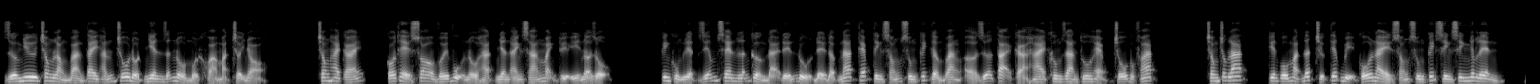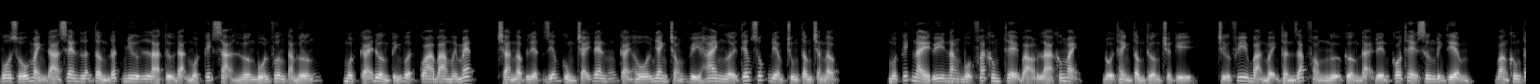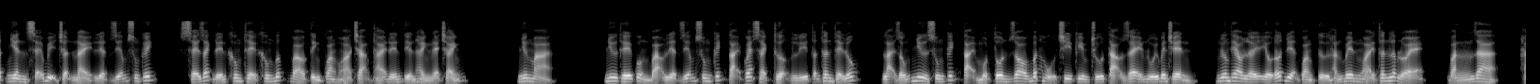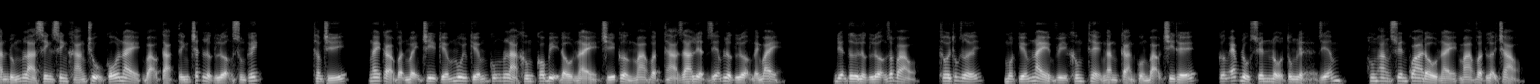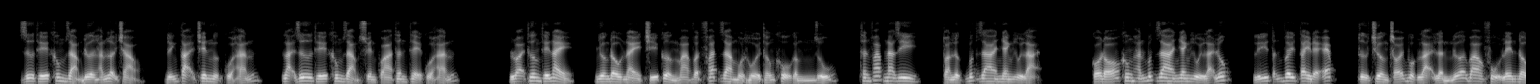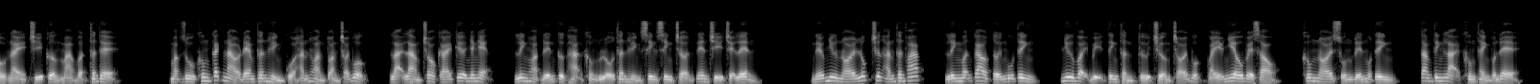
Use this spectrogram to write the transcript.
Dường như trong lòng bàn tay hắn chỗ đột nhiên dẫn nổ một khỏa mặt trời nhỏ. Trong hai cái, có thể so với vụ nổ hạt nhân ánh sáng mạnh tùy ý nở rộ. Kinh khủng liệt diễm sen lẫn cường đại đến đủ để đập nát thép tinh sóng xung kích tầm vang ở giữa tại cả hai không gian thu hẹp chỗ bộc phát. Trong chốc lát kiên cố mặt đất trực tiếp bị cố này sóng xung kích sinh sinh nhấc lên, vô số mảnh đá sen lẫn tầng đất như là từ đạn một kích xạ hướng bốn phương tám hướng, một cái đường kính vượt qua ba mươi mét, tràn ngập liệt diễm cùng cháy đen, cái hố nhanh chóng vì hai người tiếp xúc điểm trung tâm tràn ngập. Một kích này uy năng buộc phát không thể bảo là không mạnh, đội thành tầm thường truyền kỳ, trừ phi bản mệnh thần giáp phòng ngự cường đại đến có thể xương đỉnh tiêm, bằng không tất nhiên sẽ bị trận này liệt diễm xung kích, sẽ rách đến không thể không bước vào tình quang hóa trạng thái đến tiến hành né tránh. Nhưng mà như thế cuồng bạo liệt diễm xung kích tại quét sạch thượng lý tận thân thể lúc, lại giống như xung kích tại một tôn do bất hủ chi kim chú tạo dây núi bên trên, nương theo lấy yếu ớt điện quang từ hắn bên ngoài thân lấp lóe, bắn ra, hắn đúng là sinh sinh kháng trụ cố này bạo tạc tính chất lực lượng xung kích. Thậm chí, ngay cả vận mệnh chi kiếm mũi kiếm cũng là không có bị đầu này trí cường ma vật thả ra liệt diễm lực lượng đánh bay. Điện từ lực lượng dốc vào, thôi thúc giới, một kiếm này vì không thể ngăn cản cuồng bạo chi thế, cưỡng ép đục xuyên nổ tung liệt diễm, hung hăng xuyên qua đầu này ma vật lợi chảo dư thế không giảm đưa hắn lợi chảo đính tại trên ngực của hắn, lại dư thế không giảm xuyên qua thân thể của hắn loại thương thế này, nhường đầu này trí cường ma vật phát ra một hồi thống khổ gầm rú, thân pháp na di toàn lực bước ra nhanh lùi lại. Có đó không hắn bước ra nhanh lùi lại lúc, lý tẫn vây tay để ép, từ trường trói buộc lại lần nữa bao phủ lên đầu này trí cường ma vật thân thể. Mặc dù không cách nào đem thân hình của hắn hoàn toàn trói buộc, lại làm cho cái kia nhanh nhẹn, linh hoạt đến cực hạn khổng lồ thân hình sinh sinh trở nên chỉ chạy lên. Nếu như nói lúc trước hắn thân pháp, linh mẫn cao tới ngũ tinh, như vậy bị tinh thần từ trường trói buộc quấy nhiêu về sau, không nói xuống đến một tinh, tam tinh lại không thành vấn đề.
